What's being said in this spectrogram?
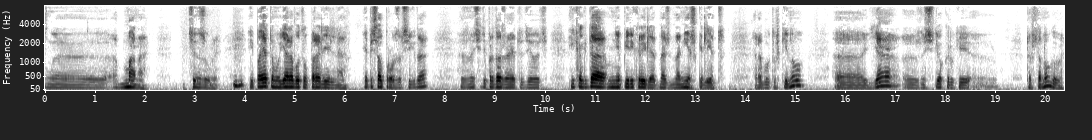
э, обмана цензуры. Угу. И поэтому я работал параллельно. Я писал прозу всегда, значит, и продолжаю это делать. И когда мне перекрыли однажды на несколько лет работу в кино, э, я, э, значит, легкой руки э, Товстоногова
